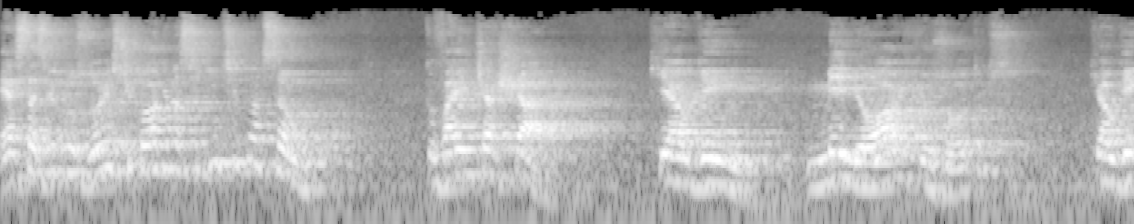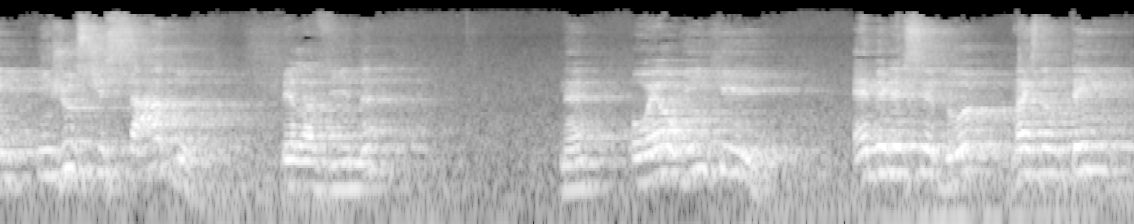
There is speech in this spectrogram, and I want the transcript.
essas ilusões te coloquem na seguinte situação: tu vai te achar que é alguém melhor que os outros, que é alguém injustiçado pela vida, né? Ou é alguém que é merecedor, mas não tem,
